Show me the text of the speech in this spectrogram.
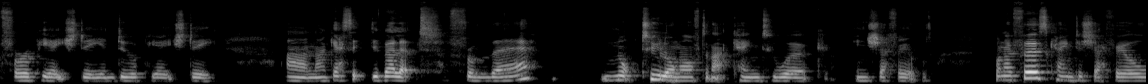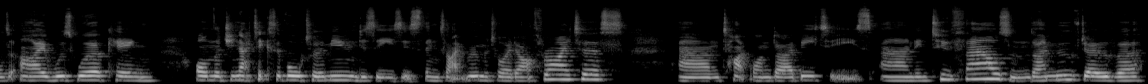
for a PhD and do a PhD. And I guess it developed from there. Not too long after that, came to work in Sheffield. When I first came to Sheffield, I was working on the genetics of autoimmune diseases, things like rheumatoid arthritis and type 1 diabetes. And in 2000, I moved over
